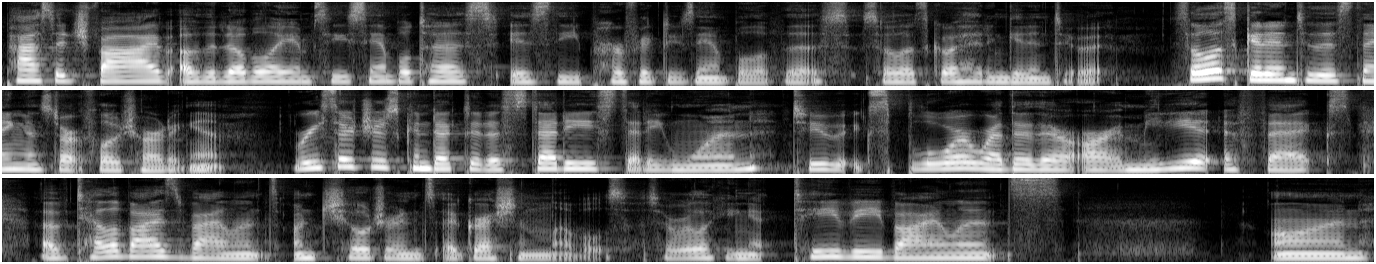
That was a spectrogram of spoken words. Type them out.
Passage 5 of the AAMC sample test is the perfect example of this, so let's go ahead and get into it. So let's get into this thing and start flowcharting it. Researchers conducted a study, Study 1, to explore whether there are immediate effects of televised violence on children's aggression levels. So we're looking at TV violence on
